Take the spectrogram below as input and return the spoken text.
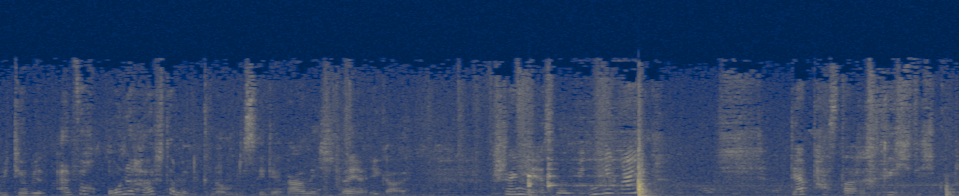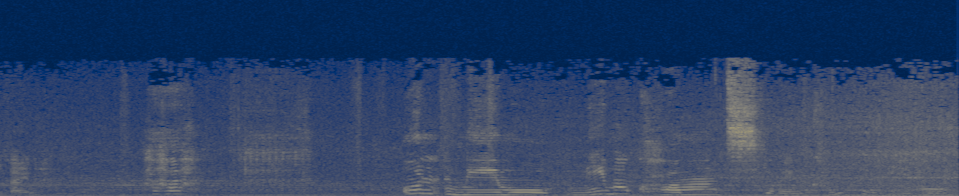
habe ich die einfach ohne Halfter mitgenommen. Das geht ja gar nicht. Naja, egal. Wir stellen hier erstmal Winnie rein. Der passt da richtig gut rein. Haha. Und Nemo. Nemo kommt. Ja, wen kommt Nemo?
